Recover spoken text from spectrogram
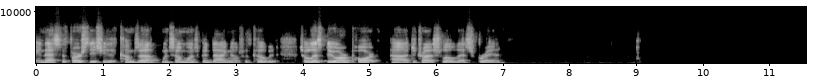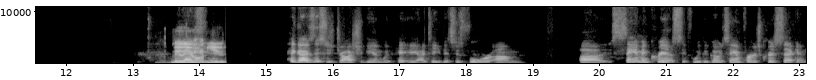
And, that's the first issue that comes up when someone's been diagnosed with COVID. So let's do our part uh, to try to slow that spread. Bill, you're on mute. Hey guys, this is Josh again with KAIT. This is for um, uh, Sam and Chris. If we could go Sam first, Chris second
